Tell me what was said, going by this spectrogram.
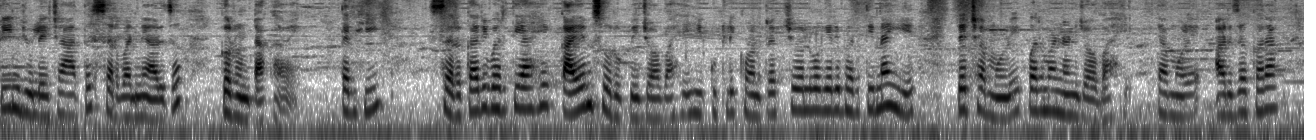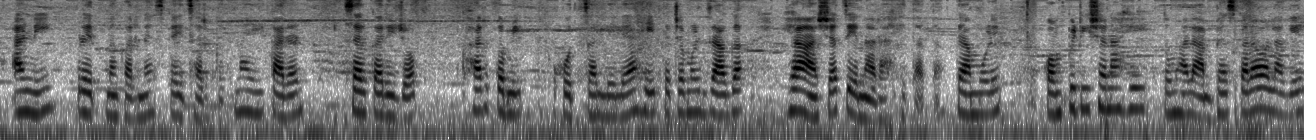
तीन जुलैच्या आतच सर्वांनी अर्ज करून टाकावे. तर ही सरकारी भरती आहे कायमस्वरूपी जॉब आहे. ही कुठली कॉन्ट्रॅक्च्युअल वगैरे भरती नाही आहे त्याच्यामुळे परमनंट जॉब आहे. त्यामुळे अर्ज करा आणि प्रयत्न करण्यास काहीच हरकत नाही कारण सरकारी जॉब फार कमी होत चाललेले आहे. त्याच्यामुळे जागा ह्या अशाच येणार आहेत आता. त्यामुळे कॉम्पिटिशन आहे तुम्हाला अभ्यास करावा लागेल.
